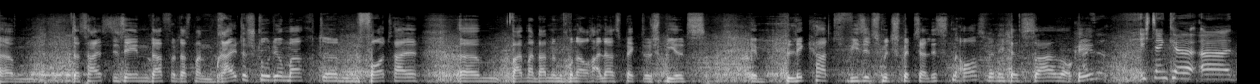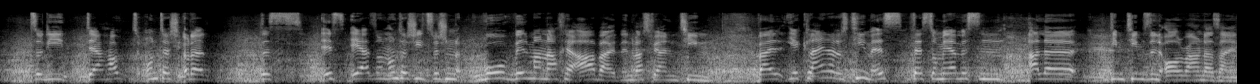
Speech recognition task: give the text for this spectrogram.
Ähm, das heißt, Sie sehen dafür, dass man ein breites Studium macht, äh, einen Vorteil, ähm, weil man dann im Grunde auch alle Aspekte des Spiels im Blick hat. Wie sieht es mit Spezialisten aus, wenn ich jetzt sage, okay? Also ich denke, äh, so die, der Hauptunterschied, oder das ist eher so ein Unterschied zwischen, wo will man nachher arbeiten, in was für einem Team. Weil je kleiner das Team ist, desto mehr müssen alle, die im Team sind, Allrounder sein.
